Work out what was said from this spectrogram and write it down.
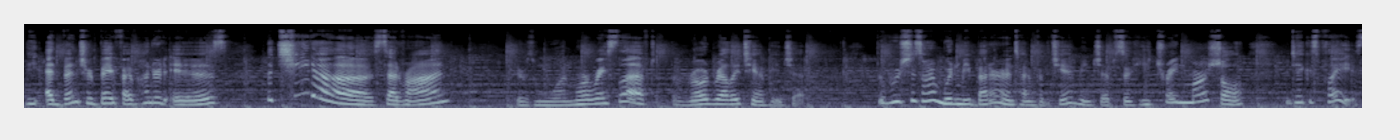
the Adventure Bay 500 is the cheetah, said Ron. There's one more race left, the Road Rally Championship. The Whoosh's arm wouldn't be better in time for the championship, so he trained Marshall to take his place.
